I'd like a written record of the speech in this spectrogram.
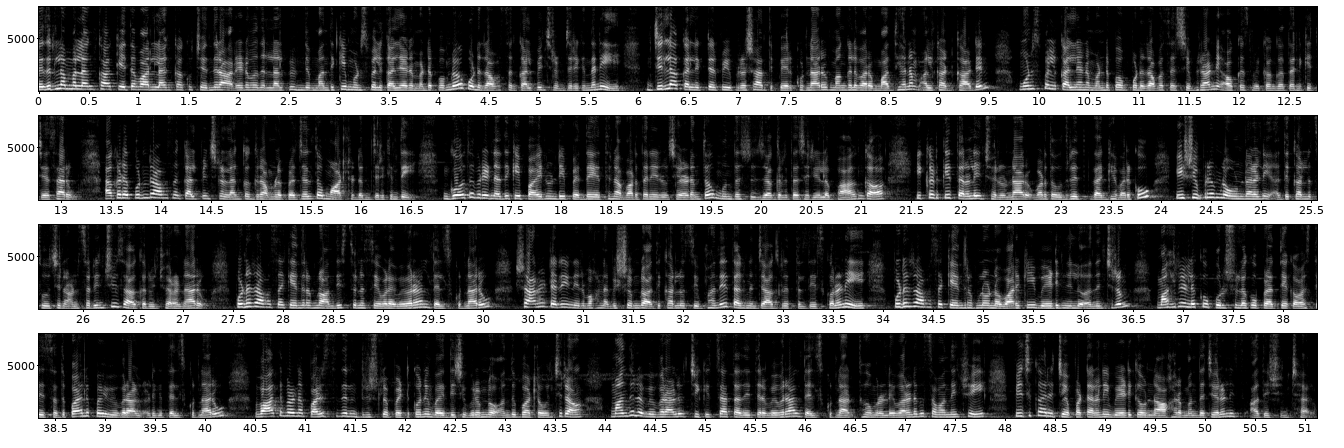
ఎదుర్లమ్మ లంక కేతవార్ లంకకు చెందిన రెండు వందల నలభై ఎనిమిది మందికి మున్సిపల్ కళ్యాణ మండపంలో పునరావాసం కల్పించడం జరిగిందని జిల్లా కలెక్టర్ పి. ప్రశాంత్ పేర్కొన్నారు. మంగళవారం మధ్యాహ్నం అల్కాట్ గార్డెన్ మున్సిపల్ కళ్యాణ మండపం పునరావాస శిబిరాన్ని ఆకస్మికంగా తనిఖీ చేశారు. అక్కడ పునరావాసం కల్పించిన లంక గ్రామాల ప్రజలతో మాట్లాడడం జరిగింది. గోదావరి నదికి పైనుండి పెద్ద ఎత్తున వరద నీరు చేరడంతో ముందస్తు జాగ్రత్త చర్యల్లో భాగంగా ఇక్కడికి తరలించనున్నారు. వరద ఉధృతి తగ్గే వరకు ఈ శిబిరంలో ఉండాలని అధికారుల సూచన అనుసరించి సహకరించాలన్నారు. పునరావాస కేంద్రంలో అందిస్తున్న సేవల వివరాలు తెలుసుకున్నారు. శానిటరీ నిర్వహణ విషయంలో అధికారులు సిబ్బంది తగిన జాగ్రత్తలు తీసుకోవాలని పునరావాస కేంద్రంలో ఉన్న వారికి వేడి నీళ్ళు అందించడం మహిళలకు పురుషులకు ప్రత్యేక వసతి సదుపాయాలపై వివరాలు అడిగి తెలుసుకున్నారు. వాతావరణ పరిస్థితిని దృష్టిలో పెట్టుకుని వైద్య శిబిరంలో అందుబాటులో ఉంచిన మందుల వివరాలు చికిత్స తదితర వివరాలు తెలుసుకున్నారు. ధూమల నివారణకు సంబంధించి పిచికారీ చేపట్టాలని వేడిగా ఉన్న ఆహారం అందజేయాలని ఆదేశించారు.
